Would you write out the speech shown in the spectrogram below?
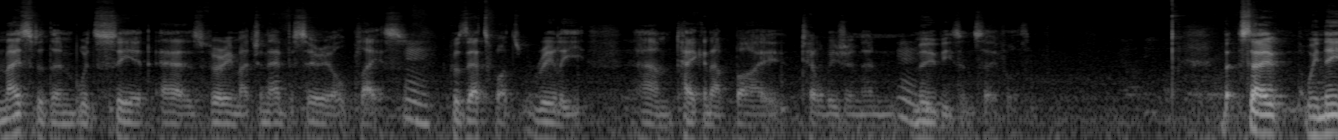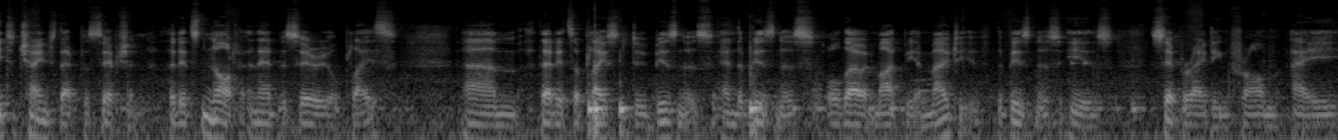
most of them would see it as very much an adversarial place mm. because that's what's really um, taken up by television and mm. movies and so forth. But, so we need to change that perception that it's not an adversarial place, um, that it's a place to do business, and the business, although it might be a motive, the business is separating from a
